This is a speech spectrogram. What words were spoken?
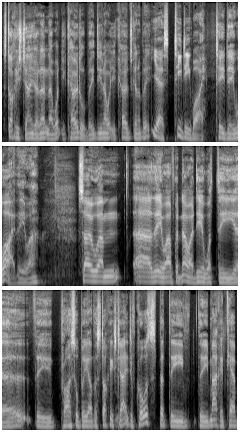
stock exchange. I don't know what your code will be. Do you know what your code's going to be? Yes. TDY. TDY. There you are. So um, uh, there you are. I've got no idea what the uh, the price will be on the stock exchange, of course, but the the market cap.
